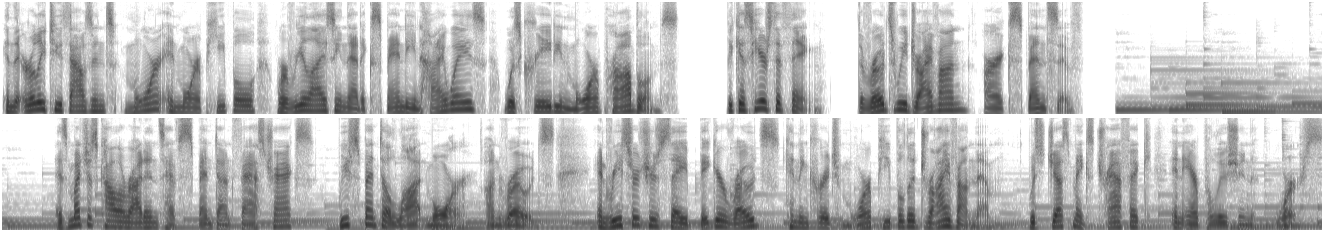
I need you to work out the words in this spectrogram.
In the early 2000s, more and more people were realizing that expanding highways was creating more problems. Because here's the thing the roads we drive on are expensive. As much as Coloradans have spent on fast tracks, we've spent a lot more on roads. And researchers say bigger roads can encourage more people to drive on them, which just makes traffic and air pollution worse.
